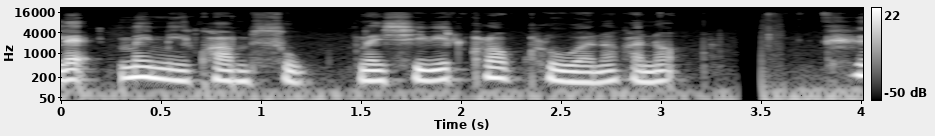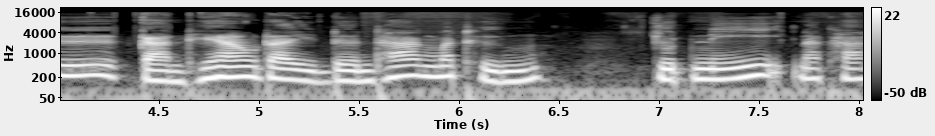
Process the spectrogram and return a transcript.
และไม่มีความสุขในชีวิตครอบครัวนะคะเนาะคือการที่เฮาได้เดินทางมาถึงจุดนี้นะคะ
